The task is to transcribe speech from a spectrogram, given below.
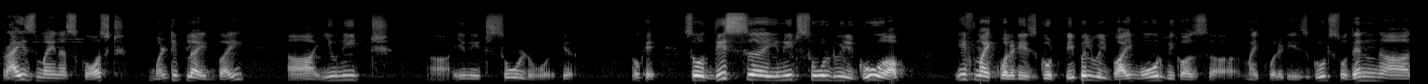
price minus cost multiplied by uh, unit uh, unit sold over here. Okay. So, this uh, unit sold will go up if my quality is good people will buy more because uh, my quality is good. So, then uh,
